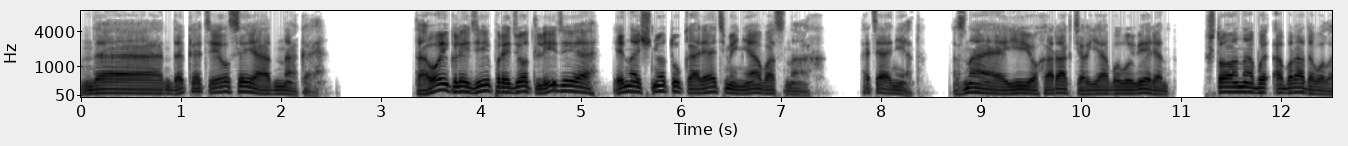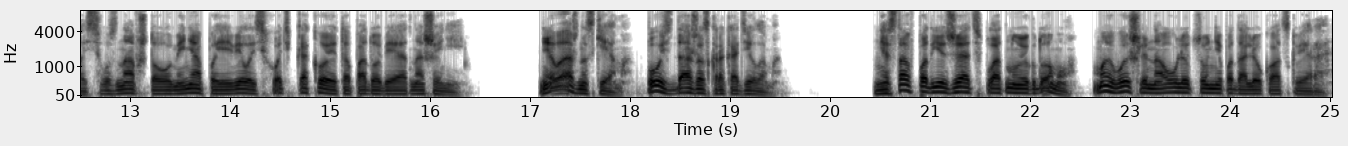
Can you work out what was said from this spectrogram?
Да, докатился я, однако. Того и гляди, придет Лидия и начнет укорять меня во снах. Хотя нет, зная ее характер, я был уверен, что она бы обрадовалась, узнав, что у меня появилось хоть какое-то подобие отношений. Неважно с кем, пусть даже с крокодилом. Не став подъезжать вплотную к дому, мы вышли на улицу неподалеку от сквера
